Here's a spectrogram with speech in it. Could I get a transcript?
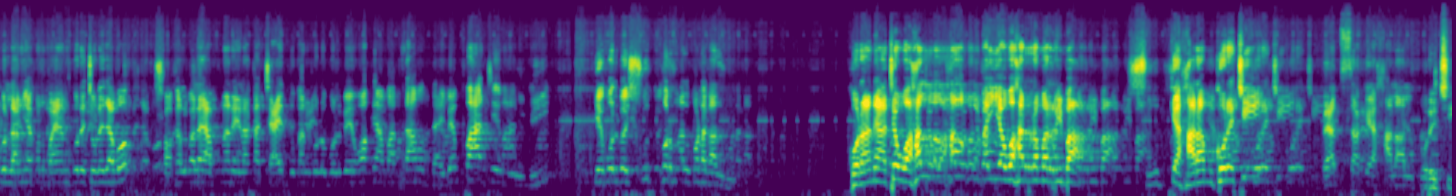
করলে আমি এখন বায়ান করে চলে যাব। সকালবেলায় আপনার এলাকার চায়ের দোকানগুলো বলবে, ওকে আবার দাওয়াত দেবে বাজে মলবি। কে বলবে, সুদখোর মাল কটা গাল দিবে? কোরআনে আছে রিবা। সুদকে হারাম করেছি, ব্যবসাকে হালাল করেছি।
